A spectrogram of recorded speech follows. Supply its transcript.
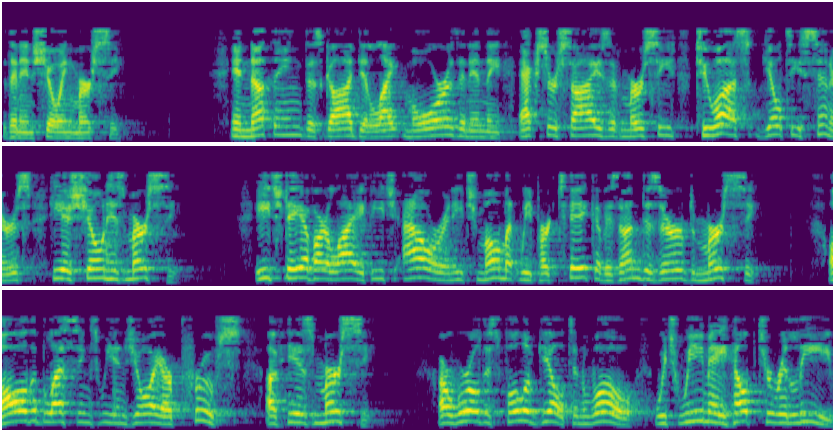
than in showing mercy. In nothing does God delight more than in the exercise of mercy. To us, guilty sinners, He has shown His mercy. Each day of our life, each hour and each moment, we partake of His undeserved mercy. All the blessings we enjoy are proofs of His mercy. Our world is full of guilt and woe, which we may help to relieve.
